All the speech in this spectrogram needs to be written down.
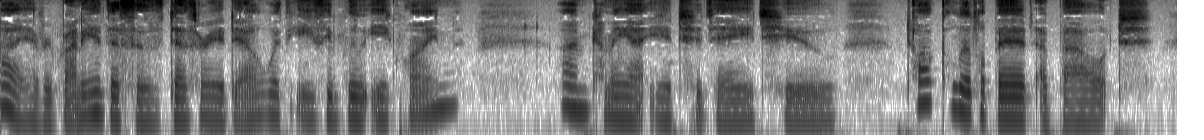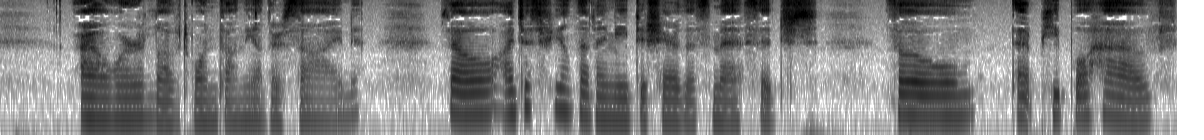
Hi, everybody. This is Desiree Adele with Easy Blue Equine. I'm coming at you today to talk a little bit about our loved ones on the other side. So, I just feel that I need to share this message so that people have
